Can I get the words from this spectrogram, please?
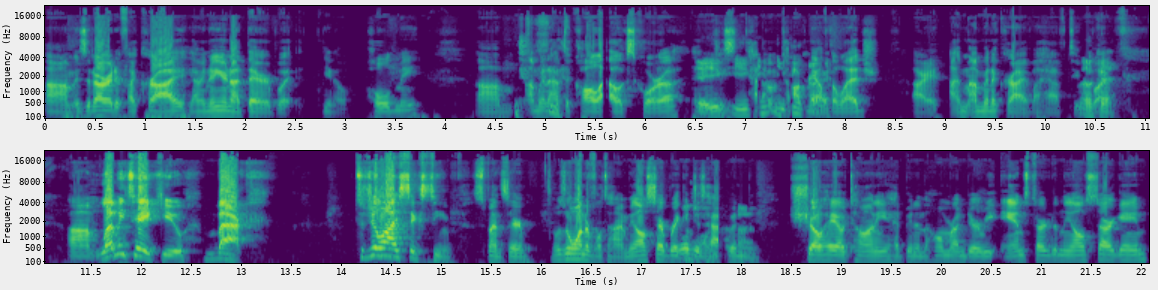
Um, is it all right if I cry? I know you're not there, but you know, hold me. Um, I'm gonna have to call Alex Cora and yeah, you, just you have can, him talk me off the ledge. All right, I'm, I'm gonna cry if I have to. Okay. But, um, let me take you back to July 16th, Spencer. It was a wonderful time. The All Star break had just happened. Time. Shohei Ohtani had been in the home run derby and started in the All Star game.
